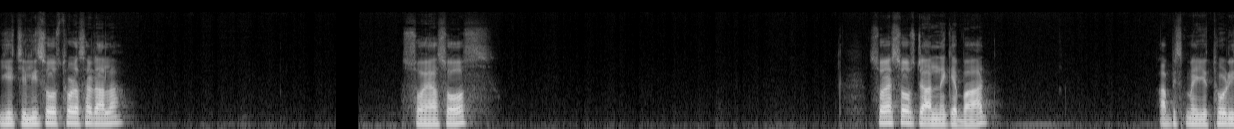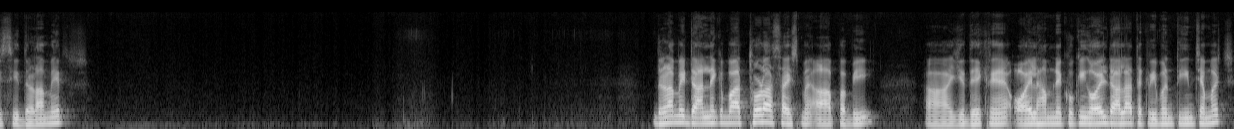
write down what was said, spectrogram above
یہ چلی سوس تھوڑا سا ڈالا۔ سویا سوس سویا سوس ڈالنے کے بعد اب اس میں یہ تھوڑی سی دڑا مرچ دڑا مرچ ڈالنے کے بعد تھوڑا سا اس میں آپ ابھی یہ دیکھ رہے ہیں آئل ہم نے کوکنگ آئل ڈالا تقریباً تین چمچ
